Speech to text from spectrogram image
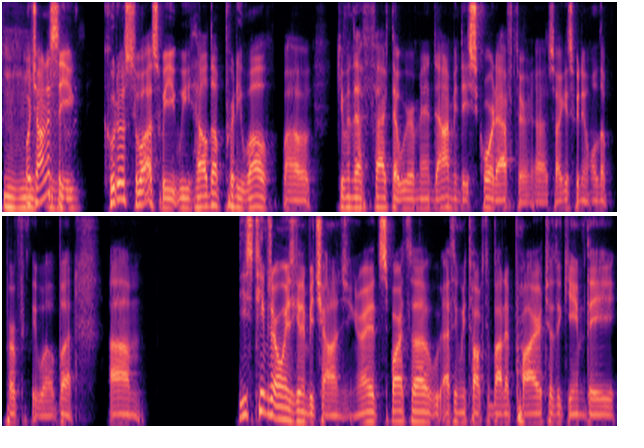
mm-hmm, which honestly mm-hmm. kudos to us. We we held up pretty well uh, given the fact that we were man down. I mean they scored after uh, so i guess we didn't hold up perfectly well but um, these teams are always going to be challenging right? Sparta i think we talked about it prior to the game. They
